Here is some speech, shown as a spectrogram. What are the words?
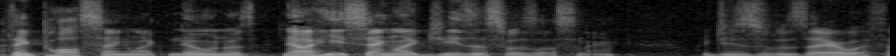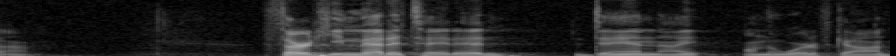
I think Paul sang like no one was. No, he sang like Jesus was listening, like Jesus was there with him. Third, he meditated day and night on the Word of God.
